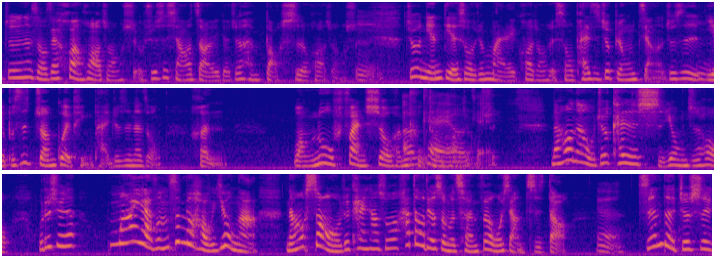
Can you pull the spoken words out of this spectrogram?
就是那时候在换化妆水，我就是想要找一个就是很保湿的化妆水。嗯就年底的时候我就买了一个化妆水，什么牌子就不用讲了，就是嗯也不是专柜品牌，就是那种很网络贩售很普通化妆水。然后呢，我就开始使用之后，我就觉得妈呀，怎么这么好用啊？然后上网我就看一下说它到底有什么成分，我想知道。嗯，真的就是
